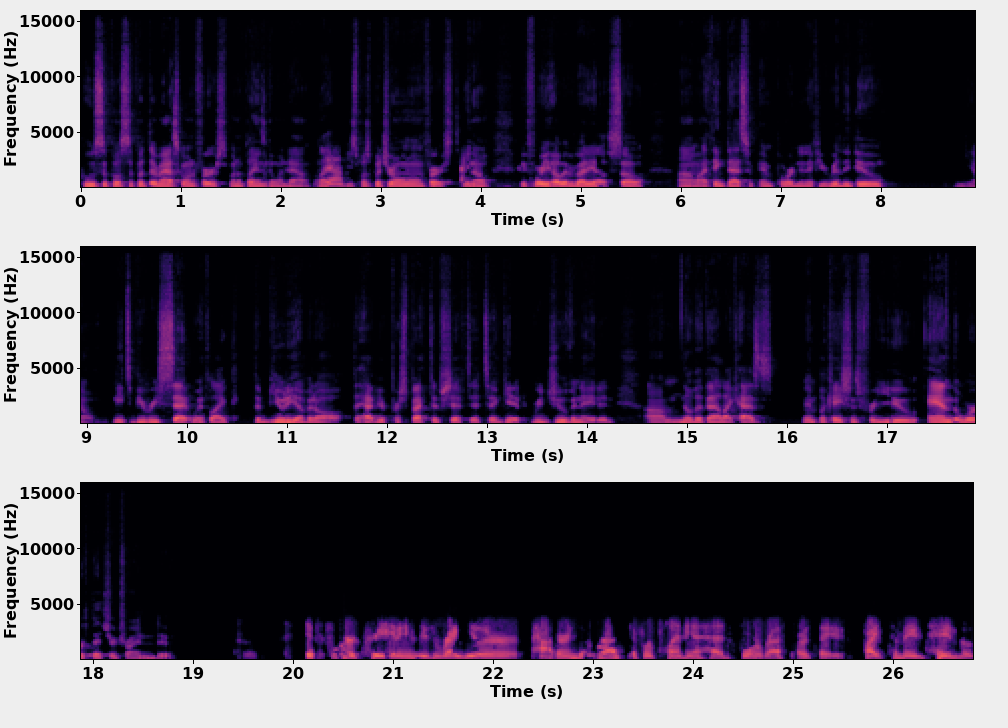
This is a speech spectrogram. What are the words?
who's supposed to put their mask on first when a plane's going down? Like yeah. you're supposed to put your own on first, you know, before you help everybody else. So um, I think that's important. And if you really do you know need to be reset with like the beauty of it all to have your perspective shifted to get rejuvenated um, know that that like has implications for you and the work that you're trying to do if we're creating these regular patterns of rest if we're planning ahead for rest i would say fight to maintain those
